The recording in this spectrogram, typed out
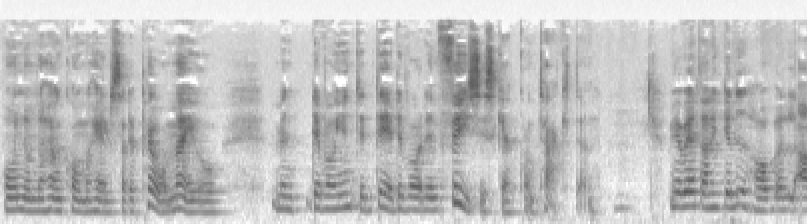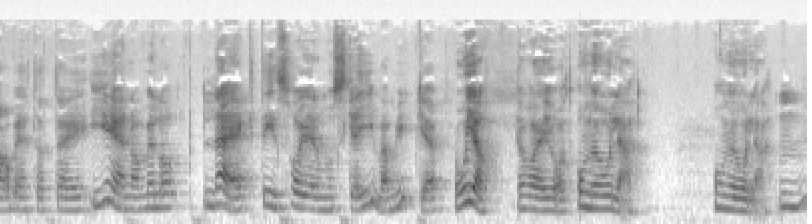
honom när han kom och hälsade på mig. Och, men det var ju inte det, det var den fysiska kontakten. Men jag vet Annika, du har väl arbetat dig igenom eller läkt din sorg genom att skriva mycket? Oh ja, det har jag gjort. Och måla. Och måla. Mm.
